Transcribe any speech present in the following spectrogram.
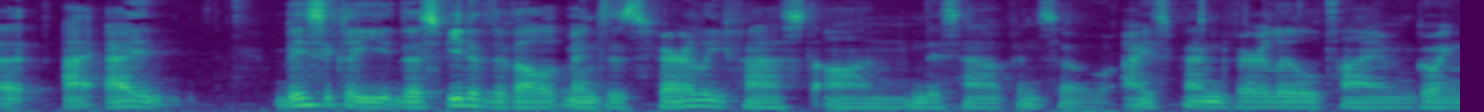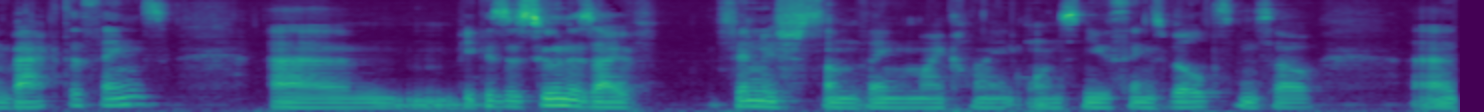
uh, I, I basically the speed of development is fairly fast on this app, and so I spend very little time going back to things um, because as soon as I've finished something, my client wants new things built, and so uh,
